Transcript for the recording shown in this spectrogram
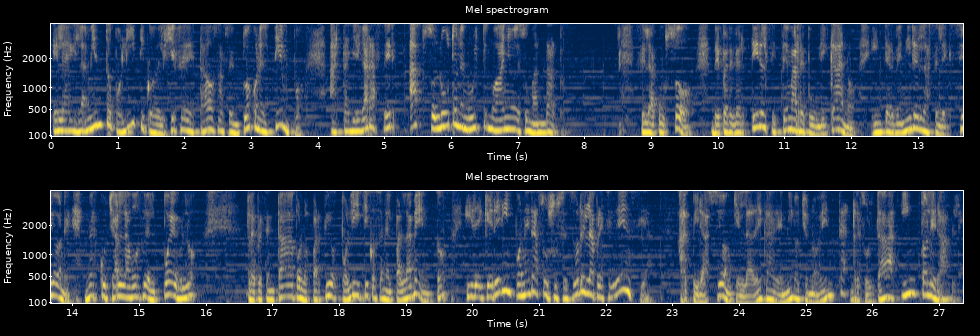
El aislamiento político del jefe de Estado se acentuó con el tiempo, hasta llegar a ser absoluto en el último año de su mandato se le acusó de pervertir el sistema republicano, intervenir en las elecciones, no escuchar la voz del pueblo representada por los partidos políticos en el Parlamento y de querer imponer a su sucesor en la presidencia, aspiración que en la década de 1890 resultaba intolerable.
